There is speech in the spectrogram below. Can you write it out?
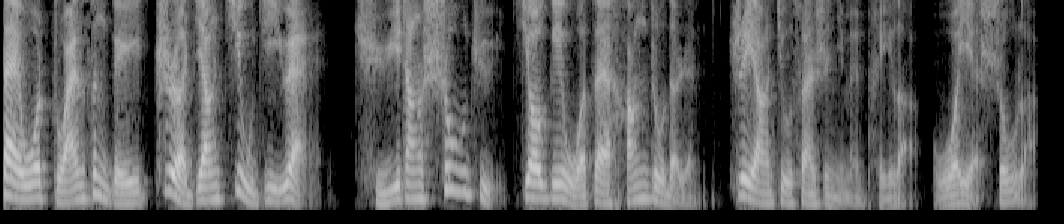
代我转送给浙江救济院，取一张收据交给我在杭州的人，这样就算是你们赔了，我也收了，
